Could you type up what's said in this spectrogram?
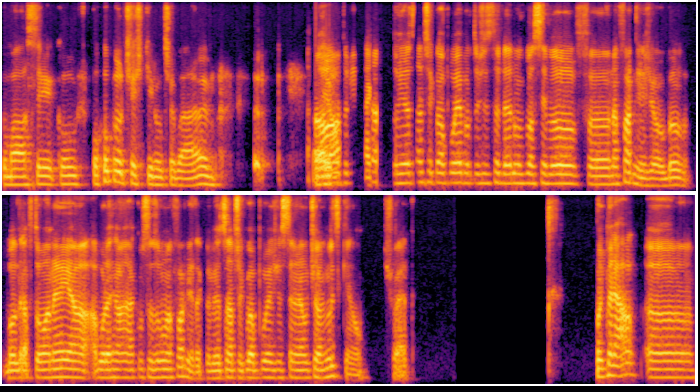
to má asi jako už pochopil češtinu třeba, nevím. No, to, mě, to mě docela překvapuje, protože se Derlund vlastně byl v, na farmě, že jo? Byl, byl draftovaný a, a bude hrát nějakou sezónu na farmě, tak to mě docela překvapuje, že se nenaučil anglicky, no. Švéd. Pojďme dál. Uh,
